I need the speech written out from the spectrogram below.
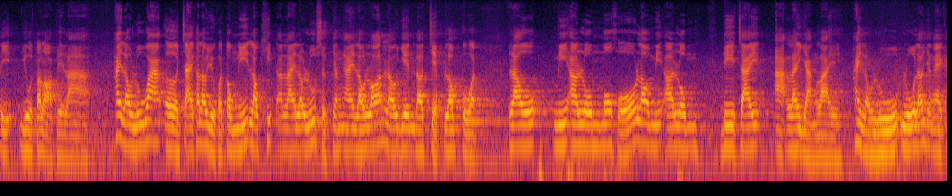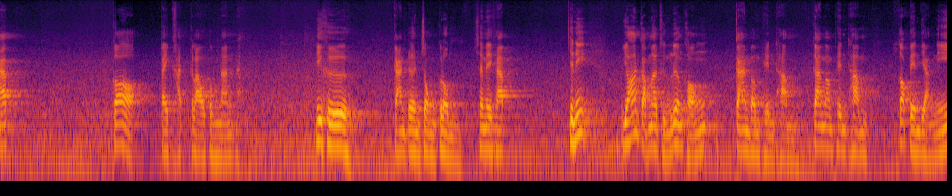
ติอยู่ตลอดเวลา ให้เรารู้ว่าเออใจของเราอยู่กับตรงนี้ เราคิดอะไรเรารู้สึกยังไง เราร้อนเราเย็นเราเจ็บเราปวด เรามีอารมณ์โมโห เรามีอารมณ์ดีใจอะไรอย่างไร ให้เรารู้รู้แล้วยังไงครับ ก็ไปขัดเกลาตรงนั้น นี่คือการเดินจงกรมใช่ไหมครับ ทีนี้ย้อนกลับมาถึงเรื่องของการบำเพ็ญธรรม การบำเพ็ญธรรมก็เป็นอย่างนี้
